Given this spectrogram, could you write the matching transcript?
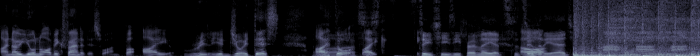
I know you're not a big fan of this one, but I really enjoyed this. I Oh, thought, it's like, it's too cheesy for me. It's it's Oh. over the edge. Once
